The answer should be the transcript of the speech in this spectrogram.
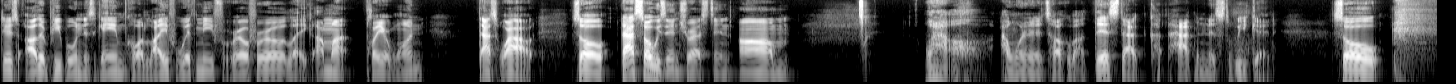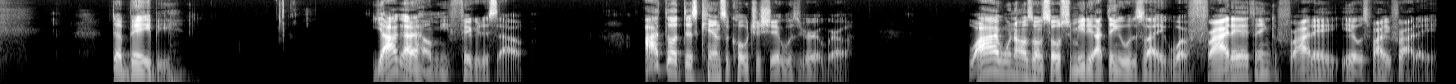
there's other people in this game called life with me for real, for real. Like I'm not player one. That's wild. So that's always interesting. Um, wow. I wanted to talk about this that happened this weekend. So, DaBaby. Y'all gotta help me figure this out. I thought this cancel culture shit was real, bro. why when I was on social media, I think it was like what Friday, I think Friday. Yeah, it was probably Friday,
